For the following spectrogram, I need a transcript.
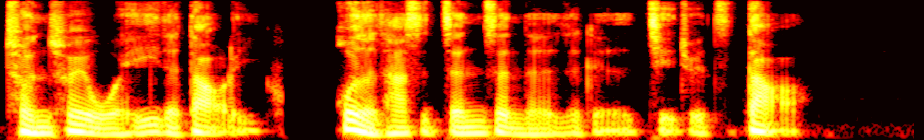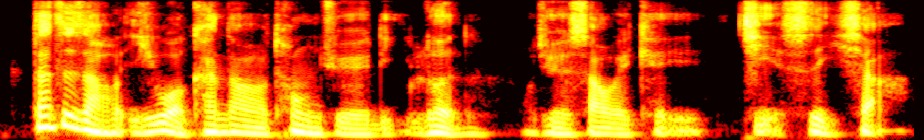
纯粹唯一的道理，或者它是真正的这个解决之道。但至少以我看到的痛觉理论，我觉得稍微可以解释一下。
